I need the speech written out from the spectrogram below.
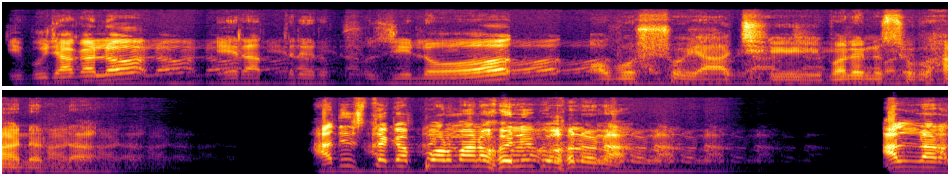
কি বুঝা গেল? এই রাত্রের ফজিলত অবশ্যই আছে। বলেন সুবহানাল্লাহ। হাদিস থেকে প্রমাণ হইলে হলো না? আল্লাহর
